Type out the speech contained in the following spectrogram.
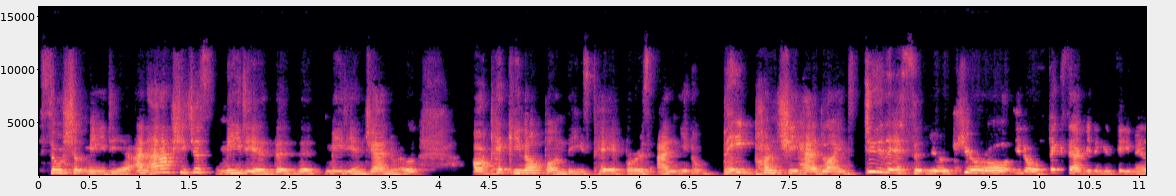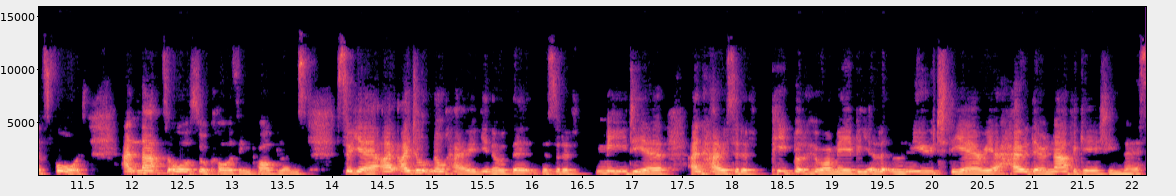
social media and, and actually just media, the, the media in general, are picking up on these papers and you know big punchy headlines do this and you'll cure all you know fix everything in female sports and that's also causing problems so yeah I, I don't know how you know the the sort of media and how sort of people who are maybe a little new to the area how they're navigating this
